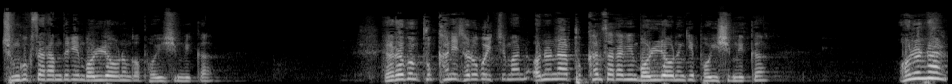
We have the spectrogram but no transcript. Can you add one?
중국 사람들이 몰려오는 거 보이십니까? 여러분, 북한이 저러고 있지만 어느 날 북한 사람이 몰려오는 게 보이십니까? 어느 날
